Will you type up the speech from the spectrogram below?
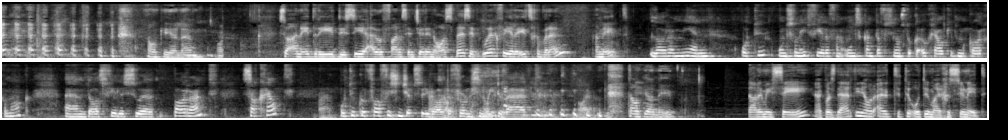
Dankie julle. So Anet Reed, die CEO van Centurion Hospice het ook vir julle iets gebring. Anet? Lara meen Otto, ons wil net vir julle van ons kant af sê ons het ook 'n ou geldjie bymekaar gemaak. Ehm um, daar's vir julle so 'n paar rand sakgeld. Otto koop vir fish and chips vir die waterfront is moeite werd. Baie dankie. Dankie Anet. Daarmee sê, ek was 13 jaar oud toe Otto my gesoen het.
